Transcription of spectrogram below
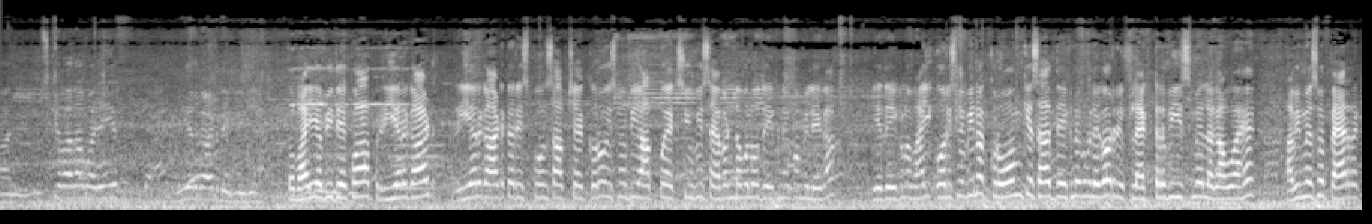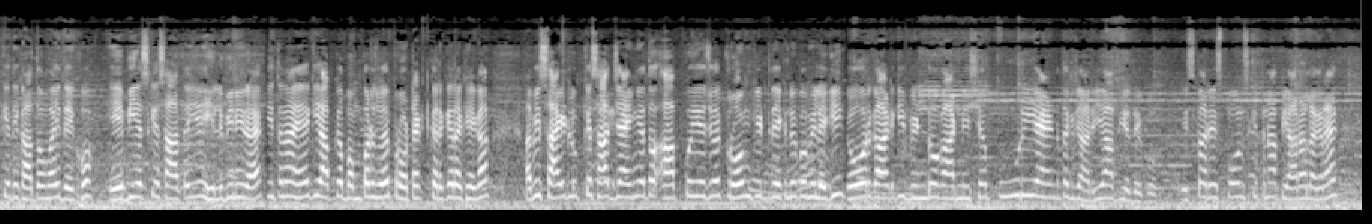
हाँ उसके बाद आप आ जाइए रियर गार्ड देख लीजिए। तो भाई अभी देखो आप रियर गार्ड रियर गार्ड का रिस्पॉन्स आप चेक करो इसमें भी आपको X U seven double O देखने को मिलेगा। ये देख लो भाई, और इसमें भी ना क्रोम के साथ देखने को मिलेगा और रिफ्लेक्टर भी इसमें लगा हुआ है। अभी मैं इसमें पैर रख के दिखाता हूँ भाई, देखो एबीएस के साथ है ये, हिल भी नहीं रहा है। इतना है कि आपका बम्पर जो है प्रोटेक्ट करके रखेगा। अभी साइड लुक के साथ जाएँगे तो आपको ये जो है क्रोम किट देखने को मिलेगी। डोर गार्ड की विंडो गार्ड नीचे पूरी एंड तक जा रही है, आप ये देखो। इसका रिस्पॉन्स कितना प्यारा लग रहा है।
